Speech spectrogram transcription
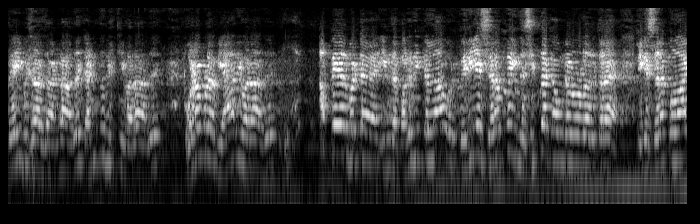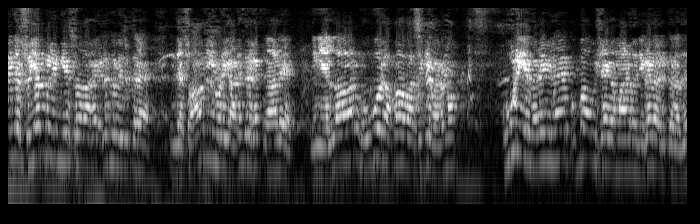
பேய் பிசாசு அண்டாது கண் திருஷ்டி வராது உடம்புல வியாதி வராது. அப்பேற்பட்ட இந்த பகுதிக்கெல்லாம் ஒரு பெரிய சிறப்பு இந்த சித்த கவுண்டரோட இருக்கிற மிக சிறப்பு வாய்ந்த சுயம்புலிங்கேஸ்வராக இளங்கல் இருக்கிற இந்த சுவாமியினுடைய அனுகிரகத்தினால நீங்க எல்லாரும் ஒவ்வொரு அமாவாசைக்கும் வரணும். கூடிய விரைவில கும்பாபிஷேகமானது நிகழ இருக்கிறது.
